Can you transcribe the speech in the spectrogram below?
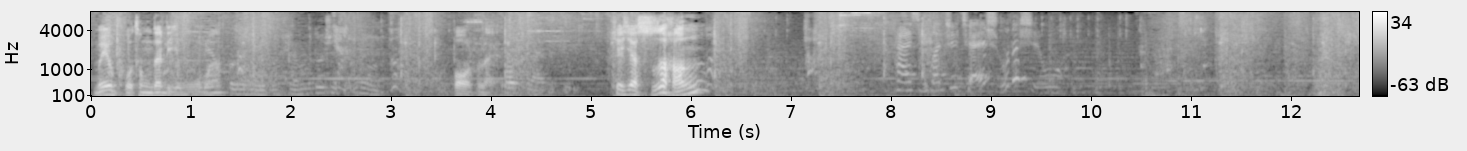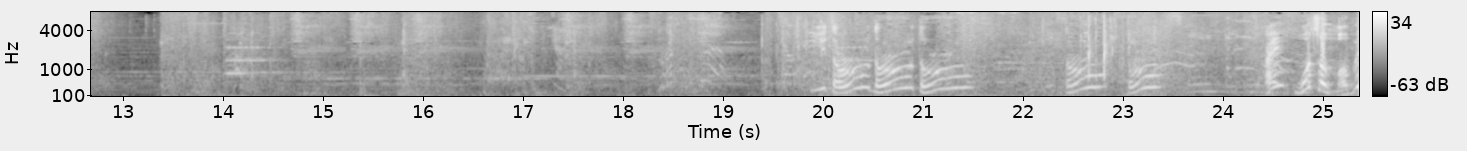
没有普通的礼物吗？爆出来的。爆出来的。谢谢石恒，一兜兜兜兜兜。哎，我怎么被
